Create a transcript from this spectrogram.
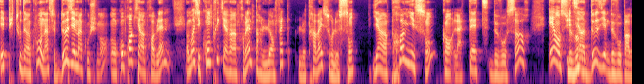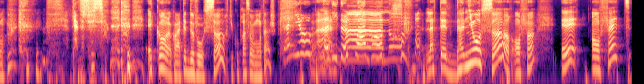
Et puis tout d'un coup, on a ce deuxième accouchement. On comprend qu'il y a un problème. Et moi, j'ai compris qu'il y avait un problème par le, en fait, le travail sur le son. Il y a un premier son quand la tête de veau sort, et ensuite il y a un deuxième de veau, pardon. Lapsus. et quand, quand la tête de veau sort, tu couperas ça au montage. Agneau Ah, T'as dit deux ah, fois bon non La tête d'agneau sort enfin et en fait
